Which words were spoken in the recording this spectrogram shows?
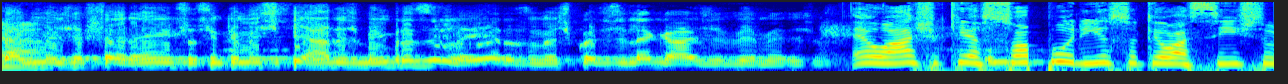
pega umas referências, assim, tem umas piadas bem brasileiras, umas coisas legais de ver mesmo. Eu acho que é só por isso que eu assisto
